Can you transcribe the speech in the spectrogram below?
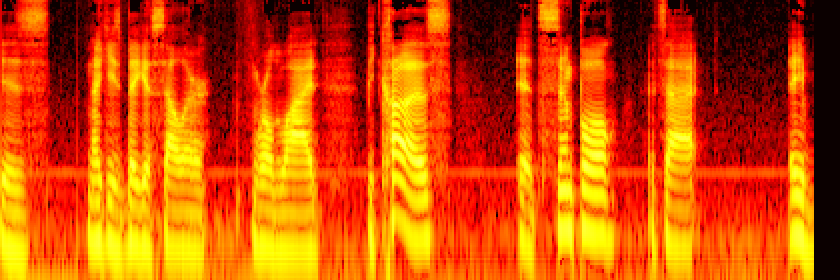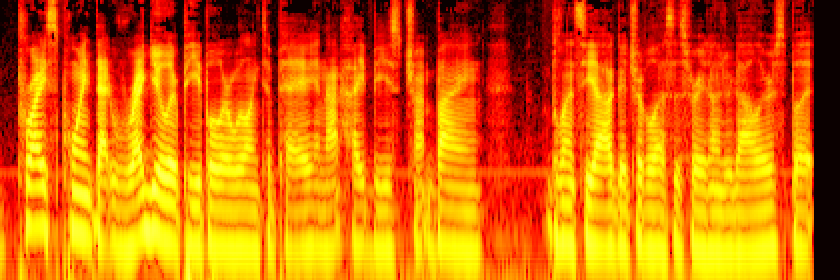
is Nike's biggest seller worldwide because it's simple. It's at a price point that regular people are willing to pay, and not hype beasts buying Balenciaga triple S's for eight hundred dollars. But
